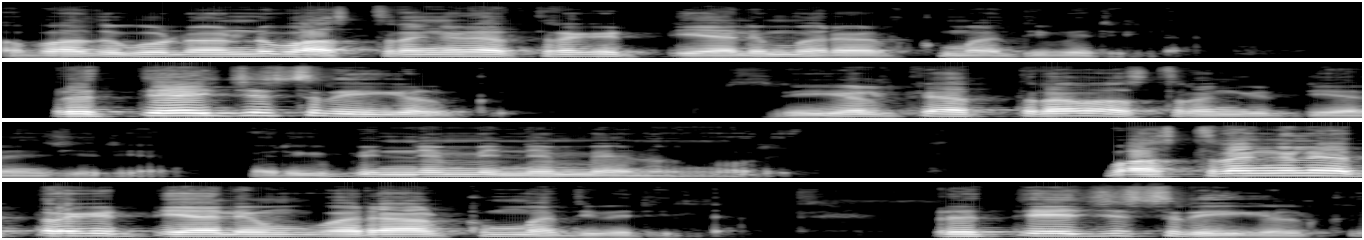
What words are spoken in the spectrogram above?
അപ്പോൾ അതുകൊണ്ട് വസ്ത്രങ്ങൾ എത്ര കിട്ടിയാലും ഒരാൾക്കും മതി വരില്ല. പ്രത്യേകിച്ച് സ്ത്രീകൾക്ക്. സ്ത്രീകൾക്ക് എത്ര വസ്ത്രം കിട്ടിയാലും ശരിയാണ്. അവർക്ക് പിന്നെയും പിന്നെയും വേണമെന്ന് പറയും. വസ്ത്രങ്ങൾ എത്ര കിട്ടിയാലും ഒരാൾക്കും മതി വരില്ല. പ്രത്യേകിച്ച് സ്ത്രീകൾക്ക്.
